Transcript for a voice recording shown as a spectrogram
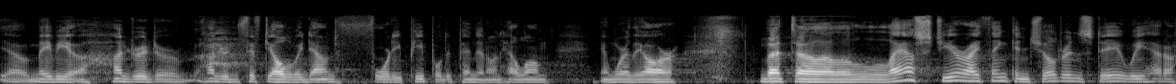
you know, maybe 100 or 150 all the way down to 40 people, depending on how long and where they are. But uh, last year, I think in Children's Day, we had a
